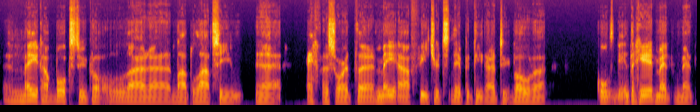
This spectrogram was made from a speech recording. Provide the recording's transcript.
een mega box natuurlijk al daar eh, laat, laat zien. Eh, echt een soort eh, mega featured snippet die daar natuurlijk boven komt geïntegreerd met, met,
